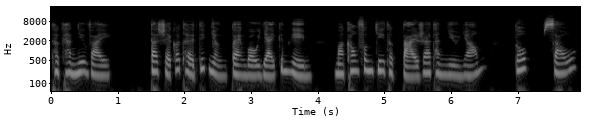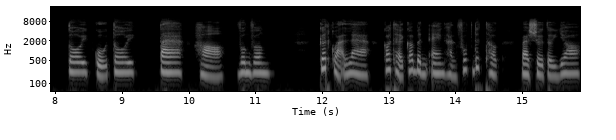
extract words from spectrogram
thực hành như vậy, ta sẽ có thể tiếp nhận toàn bộ giải kinh nghiệm mà không phân chia thực tại ra thành nhiều nhóm, tốt, xấu, tôi, của tôi, ta, họ, vân vân. Kết quả là có thể có bình an, hạnh phúc, đích thực và sự tự do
